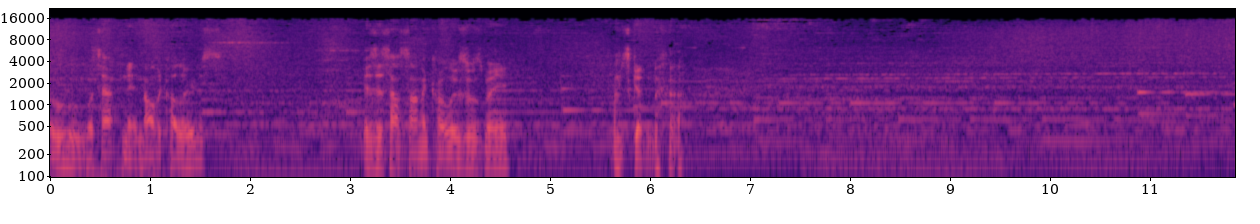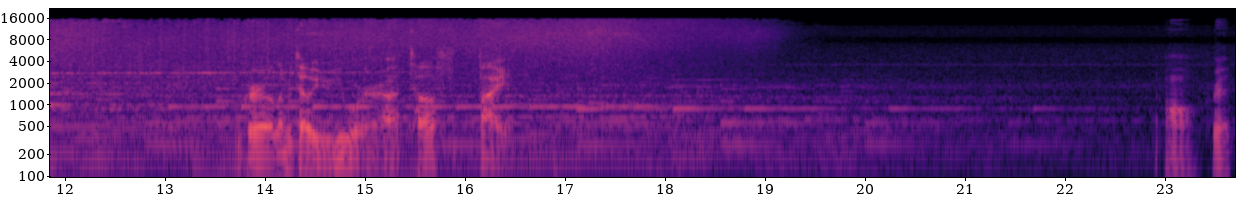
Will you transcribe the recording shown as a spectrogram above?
Ooh, what's happening? All the colors? Is this how Sonic Colors was made? I'm just kidding. Girl, let me tell you, you were a tough fight. Oh, rip.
